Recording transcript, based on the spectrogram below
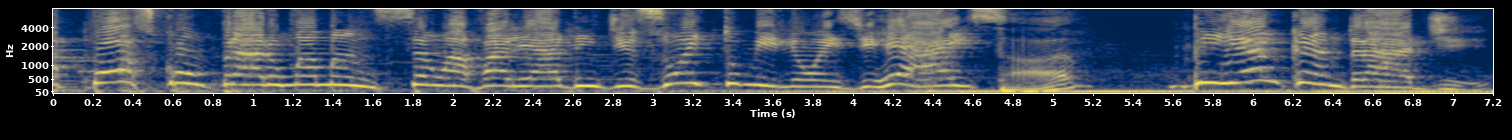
Após comprar uma mansão avaliada em 18 milhões de reais, Tá. Bianca Andrade,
